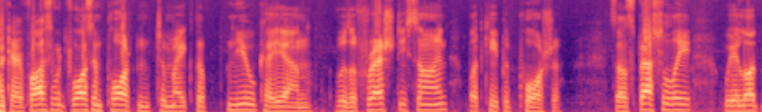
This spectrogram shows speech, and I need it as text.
Okay, for us it was important to make the new Cayenne with a fresh design, but keep it Porsche. So especially we a lot,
